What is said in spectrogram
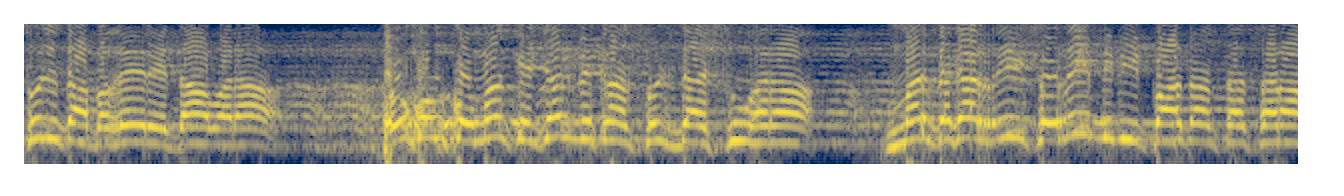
سجدہ بغیر داورا، حکم کو من کے جن بکن سجدہ شوہرا، مرد اگر ریش و ریم بی بی پادان تا سرا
